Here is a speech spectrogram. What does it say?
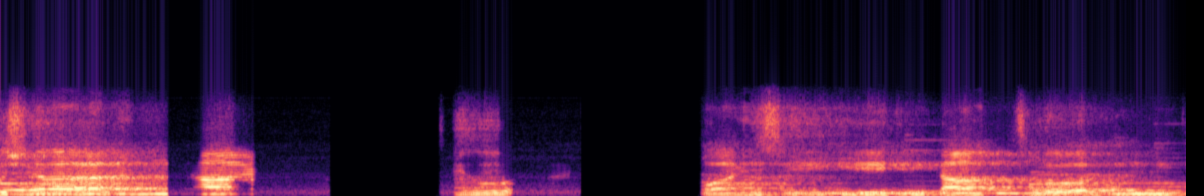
肉身难就欢喜当尊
